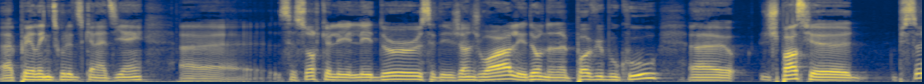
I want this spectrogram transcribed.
du côté du Canadien. Euh, c'est sûr que les, deux, c'est des jeunes joueurs. Les deux, on n'en a pas vu beaucoup. Euh, je pense que. Puis ça,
